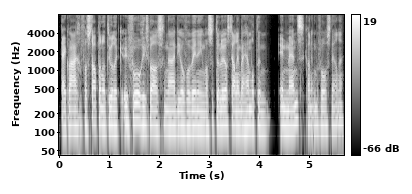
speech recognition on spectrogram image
Kijk, waar Verstappen natuurlijk euforisch was na die overwinning, was de teleurstelling bij Hamilton immens, kan ik me voorstellen.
